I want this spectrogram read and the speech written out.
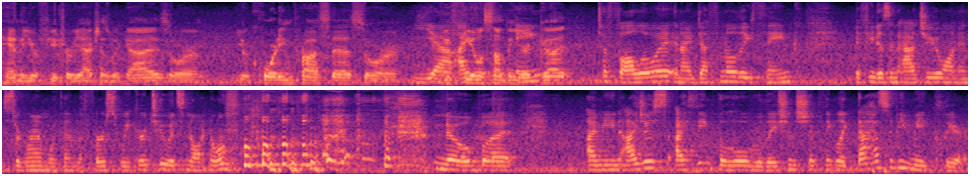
handle your future reactions with guys, or your courting process, or Yeah, if you feel something in your gut? To follow it, and I definitely think if he doesn't add you on Instagram within the first week or two, it's not normal. no, but I mean, I just I think the whole relationship thing like that has to be made clear.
